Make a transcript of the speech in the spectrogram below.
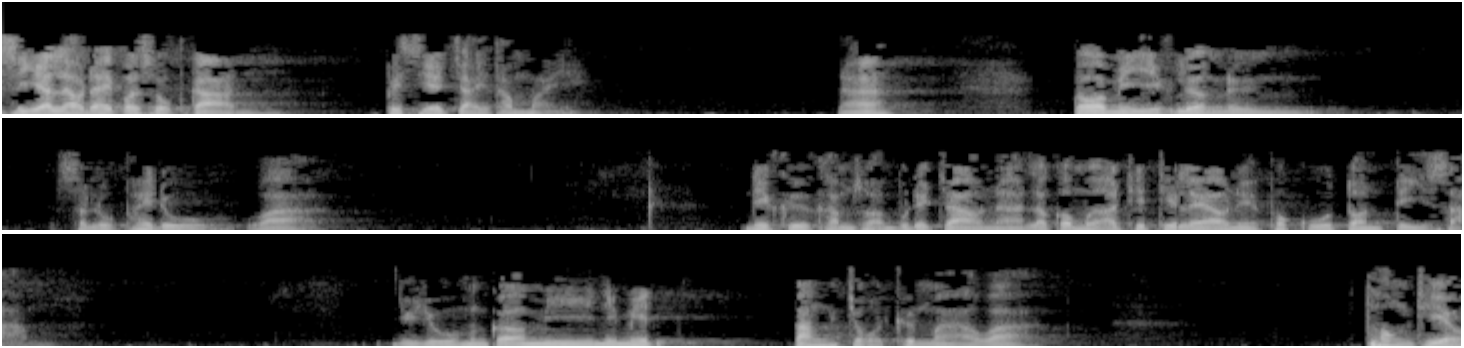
เสียแล้วได้ประสบการณ์ ไปเสียใจทำไมนะก็มีอีกเรื่องหนึ่งสรุปให้ดูว่า นี่คือคำสอนพุทธเจ้านะ แล้วก็เมื่ออาทิตย์ที่แล้วเนี่ยพ่อครูตอนตีสาม อยู่ๆมันก็มีนิมิตตั้งโจทย์ขึ้นมาว่า ท่องเที่ยว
